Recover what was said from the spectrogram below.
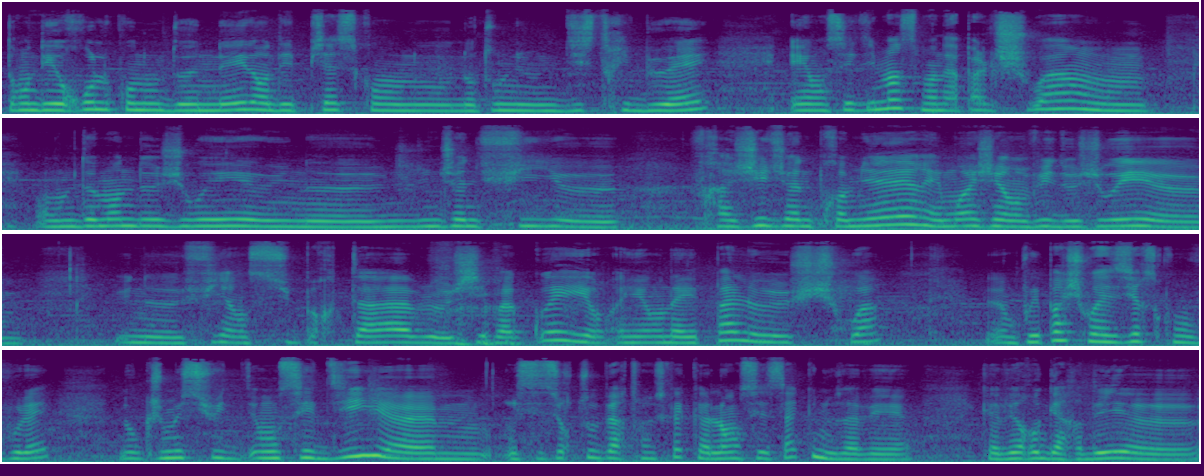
dans des rôles qu'on nous donnait, dans des pièces dont on nous distribuait. Et on s'est dit, mince, mais on n'a pas le choix. On, me demande de jouer une, une jeune fille euh, fragile, jeune première, et moi j'ai envie de jouer euh, une fille insupportable, je sais pas quoi. Et on n'avait pas le choix. On pouvait pas choisir ce qu'on voulait. Donc je me suis, on s'est dit, euh, et c'est surtout Bertrand Huskla qui a lancé ça, qui nous avait, qui avait regardé. euh,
